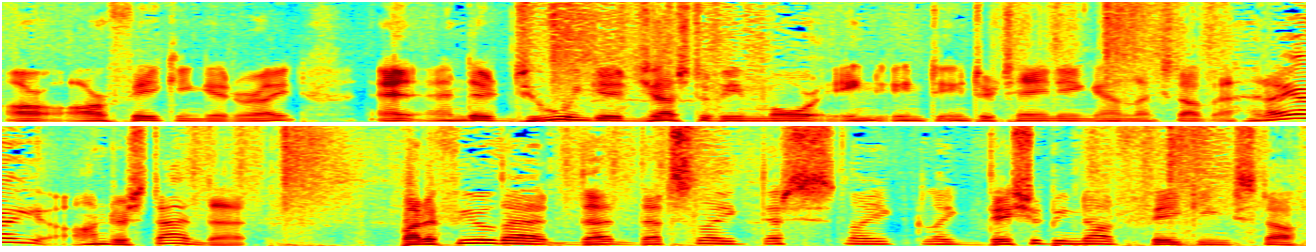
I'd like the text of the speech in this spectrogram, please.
are are faking it, right? And and they're doing it just to be more in, in, entertaining and like stuff. And I, I understand that, but I feel that that that's like that's like like they should be not faking stuff.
